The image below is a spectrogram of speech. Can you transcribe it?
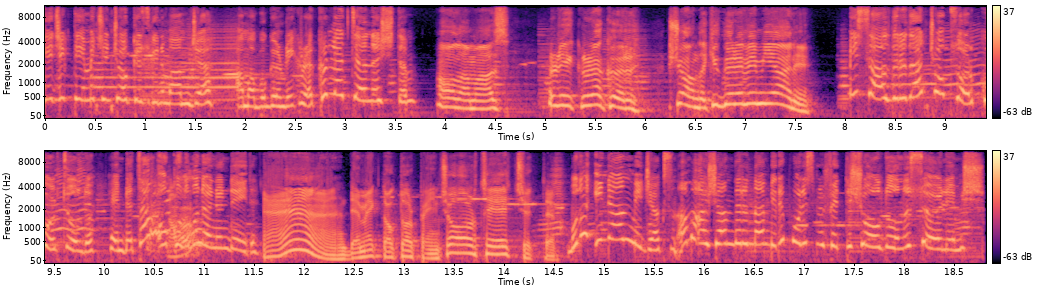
Geciktiğim için çok üzgünüm amca. Ama bugün Rick Rucker'la tanıştım. Olamaz. Rick Rucker. Şu andaki görevim yani. Bir saldırıdan çok zor kurtuldu. Hem de tam okulumun önündeydi. Ha, demek Doktor Pençe ortaya çıktı. Buna inanmayacaksın ama ajanlarından biri polis müfettişi olduğunu söylemiş.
